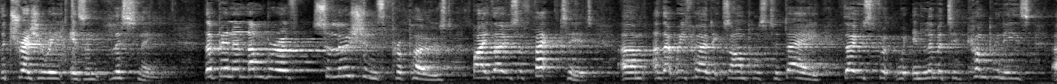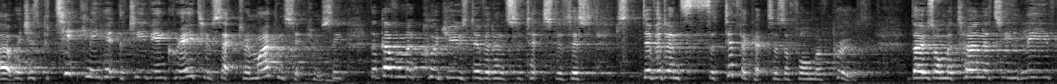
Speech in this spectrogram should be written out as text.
the Treasury isn't listening. There have been a number of solutions proposed by those affected, um, and that we've heard examples today, those for, in limited companies, uh, which has particularly hit the TV and creative sector in my constituency, the government could use dividend, stati dividend certificates as a form of proof. Those on maternity leave,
